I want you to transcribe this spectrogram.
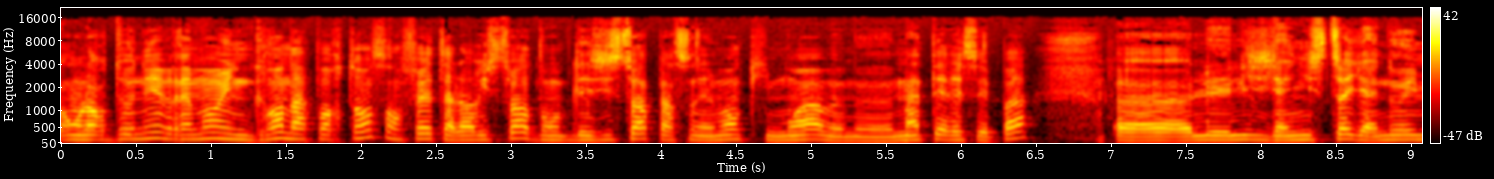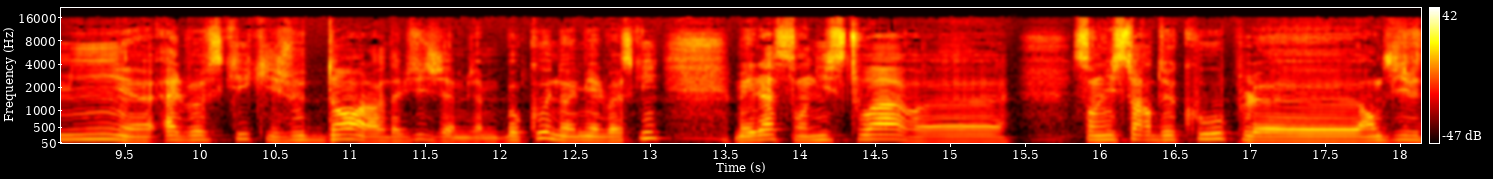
on leur donnait vraiment une grande importance en fait à leur histoire, dont des histoires personnellement qui moi m'intéressaient pas. Euh, il y a une histoire, il y a Noémie euh, Elvowski qui joue dedans. Alors d'habitude j'aime beaucoup Noémie Elvowski, mais là son histoire, euh, son histoire de couple euh, en, div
